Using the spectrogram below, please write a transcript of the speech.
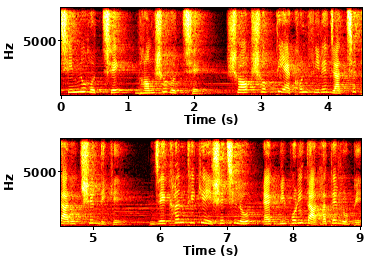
ছিন্ন হচ্ছে, ধ্বংস হচ্ছে। সব শক্তি এখন ফিরে যাচ্ছে তার উৎসের দিকে। যেখান থেকে এসেছিল এক বিপরীত আঘাতের রূপে।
